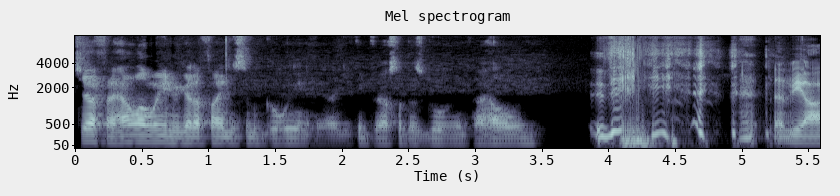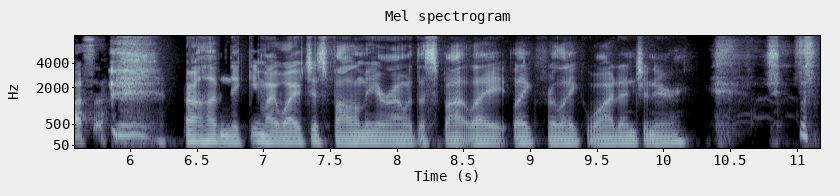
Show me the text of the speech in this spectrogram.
Jeff, for Halloween, we got to find you some Goulian hair. You can dress up as Goulian for Halloween. That'd be awesome. or I'll have Nikki, my wife, just follow me around with a spotlight, like for like watt engineering.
